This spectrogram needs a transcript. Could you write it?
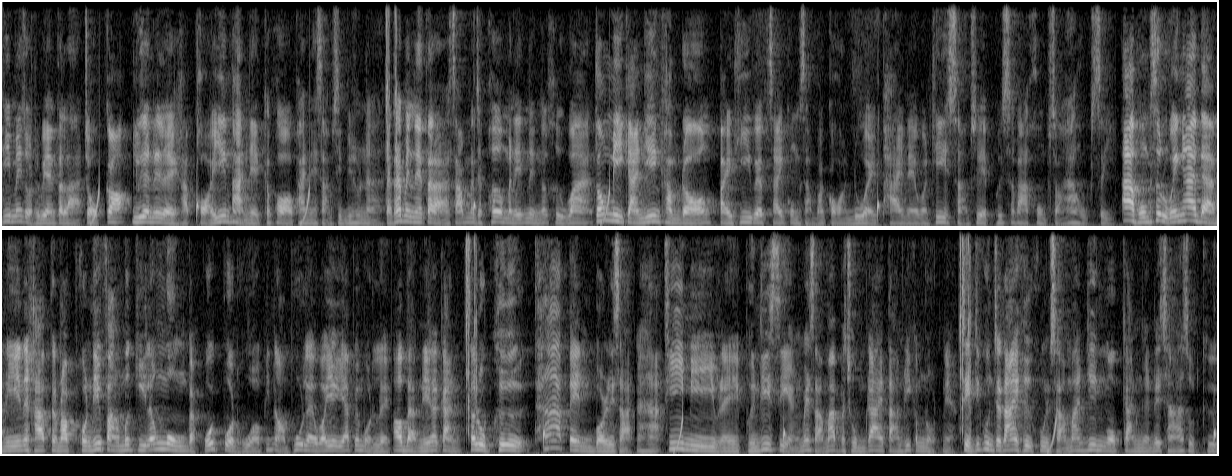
ที่ไม่จดทะเบียนตลาดจบก็เลื่อนได้เลยครับขอยื่นผ่านเน็ตก็พอภายใน 30 มิถุนาแต่ถ้าเป็นในตลาดทรัพย์มันจะเพิ่มมานิดนึงก็คือว่าต้องมีการยื่นคำร้องไปที่เว็บไซต์กรมสรรพากรด้วยภายในวันที่ 31 พฤษภาคม 2564อะผมสรุปง่ายๆแบบนี้นะครับสำหรับคนที่ฟังเมื่อกี้แล้วงงแบบปวดหัวพี่หนอมพูดอะไรไว้เยอะแยะไปหมดเลยเอาแบบนี้แล้วกันสรุปคือถ้าเป็นบริษัทนะฮะที่มีอยู่ในพื้นที่เสี่ยงไม่สามารถประชุมได้ตามที่กำหนดเนี่ยสิ่งที่คุณจะได้คือคุณสามารถยื่นงบการเงินได้ช้าสุดคือ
